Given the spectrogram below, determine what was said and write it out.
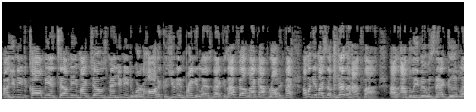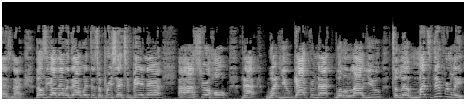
uh, you need to call me and tell me, Mike Jones, man, you need to work harder because you didn't bring it last night. Because I felt like I brought it. In fact, I'm gonna give myself another high five. I, I believe it was that good last night. Those of y'all that were there with us, appreciate you being there. Uh, I sure hope that what you got from that will allow you to live much differently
